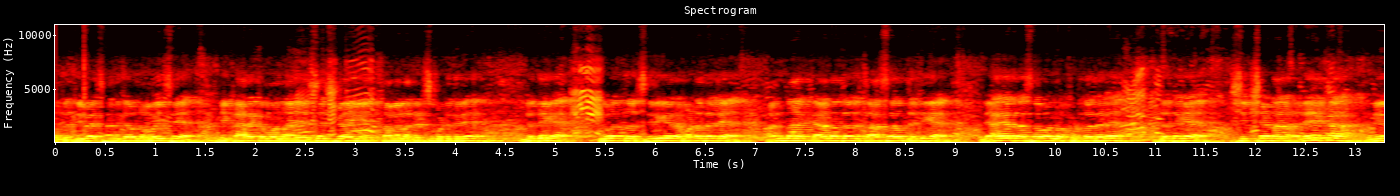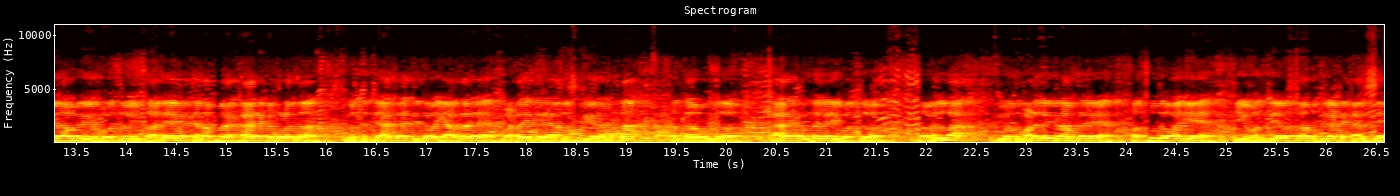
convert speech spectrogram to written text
ಒಂದು ದಿವ್ಯ ಸಾನ್ನಿಧ್ಯವನ್ನು ವಹಿಸಿ ಈ ಕಾರ್ಯಕ್ರಮವನ್ನು ಯಶಸ್ವಿಯಾಗಿ ತಾವೆಲ್ಲ ನಡೆಸಿಕೊಟ್ಟಿದ್ದೀರಿ. ಜೊತೆಗೆ ಇವತ್ತು ಸಿರಿಗೆರೆ ಮಠದಲ್ಲಿ ಅನ್ನ, ಜ್ಞಾನದ ದಾಸೋಹದ ಜೊತೆಗೆ ನ್ಯಾಯದಾಸವನ್ನು ಕೊಡ್ತಾಯಿದ್ದಾರೆ ಜೊತೆಗೆ ಶಿಕ್ಷಣ ಅನೇಕ ನೀರಾವರಿ ಇರ್ಬೋದು, ಇಂಥ ಅನೇಕ ಜನಪರ ಕಾರ್ಯಕ್ರಮಗಳನ್ನು ಇವತ್ತು ಜಾತ್ಯತೀತವಾಗಿ ಯಾವ್ದಾರೆ ಮಠ ಇದ್ದರೆ ಅದು ಸಿರಿಗೆರೆ ಮಠ ಅಂತ ಒಂದು ಕಾರ್ಯಕ್ರಮದಲ್ಲಿ ಇವತ್ತು ನಾವೆಲ್ಲ ಇವತ್ತು ಮಳಲಿ ಗ್ರಾಮದಲ್ಲಿ ಅದ್ಭುತವಾಗಿ ಈ ಒಂದು ದೇವಸ್ಥಾನ ಉದ್ಘಾಟನೆ ಕರೆಸಿ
